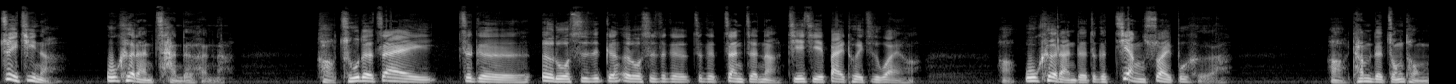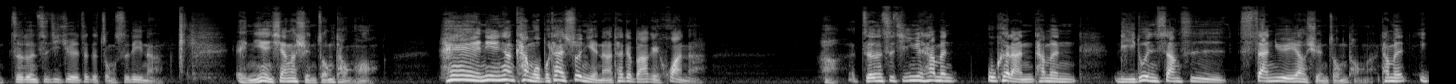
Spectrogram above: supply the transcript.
最近啊，乌克兰惨得很呐、啊。好，除了在这个俄罗斯跟俄罗斯这个这个战争啊节节败退之外，哈，好，乌克兰的这个将帅不和啊，好，他们的总统泽伦斯基觉得这个总司令啊，哎，你很像要选总统哦。嘿，你很像看我不太顺眼、啊，他就把他给换了。好，泽伦斯基，因为他们乌克兰，他们理论上是三月要选总统啊，他们一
